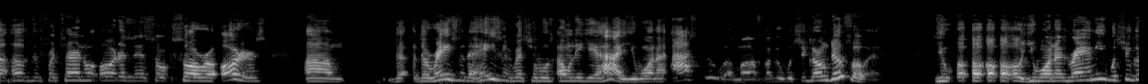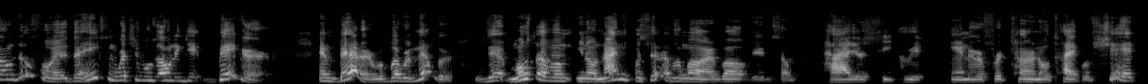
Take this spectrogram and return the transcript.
uh, of the fraternal orders and so, soror orders, um, the the raising the hazing rituals only get higher. You want an Oscar, well, motherfucker, what you gonna do for it? You oh, oh, oh, oh, you want a Grammy? What you gonna do for it? The hazing rituals only get bigger and better. But remember, most of them, you know, ninety percent of them are involved in some higher secret inner fraternal type of shit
